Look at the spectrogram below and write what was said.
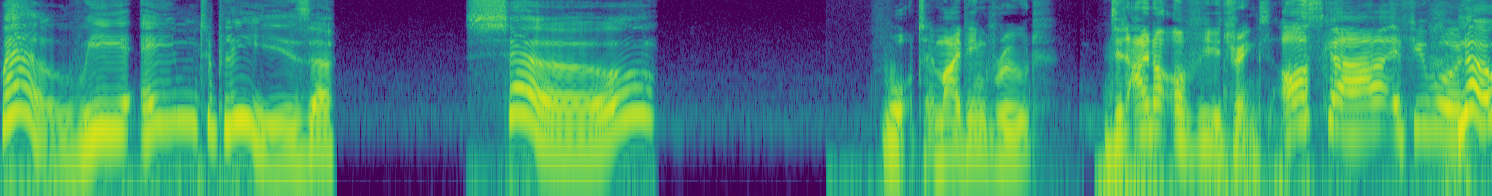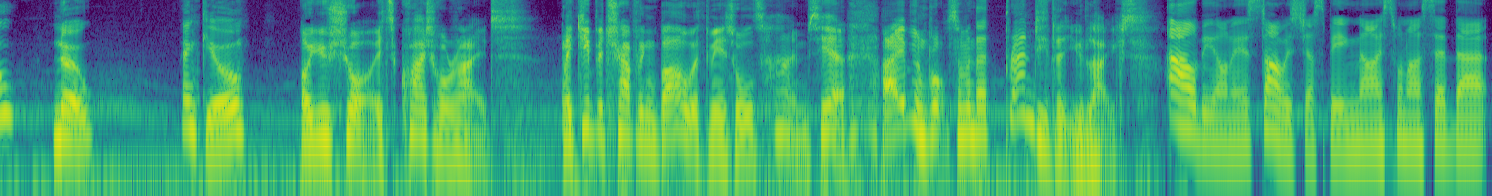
Well, we aim to please. Uh, So. What? Am I being rude? Did I not offer you drinks? Oskar, if you would. No, no. Thank you. Are you sure? It's quite all right. I keep a travelling bar with me at all times. Here, I even brought some of that brandy that you liked. I'll be honest, I was just being nice when I said that.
